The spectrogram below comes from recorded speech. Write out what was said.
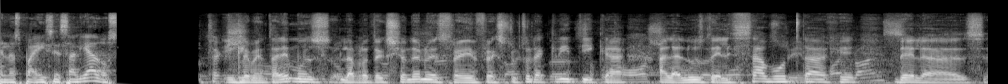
en los países aliados. Implementaremos la protección de nuestra infraestructura crítica a la luz del sabotaje de los eh,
